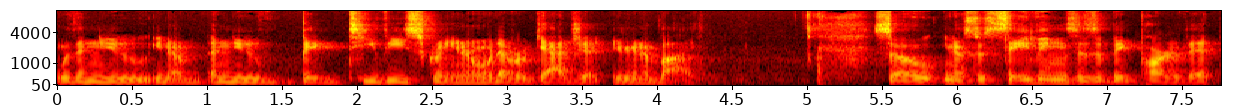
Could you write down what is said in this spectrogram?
with a new, you know, a new big TV screen or whatever gadget you're going to buy. So, you know, so savings is a big part of it.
